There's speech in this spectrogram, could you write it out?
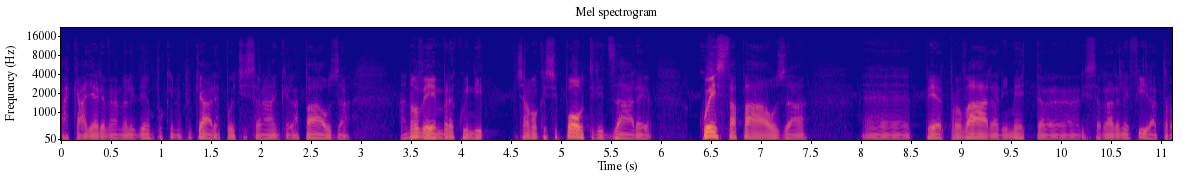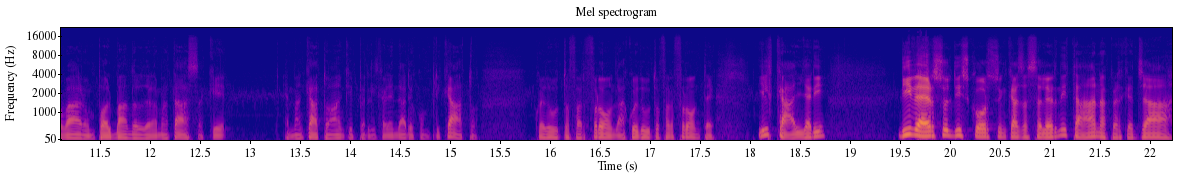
a Cagliari avranno le idee un pochino più chiare. Poi ci sarà anche la pausa a novembre, quindi diciamo che si può utilizzare questa pausa eh, per provare a rimettere, a riserrare le fila, a trovare un po' il bandolo della matassa che è mancato anche per il calendario complicato cui fronte, a cui ha dovuto far fronte il Cagliari. Diverso il discorso in casa salernitana perché già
